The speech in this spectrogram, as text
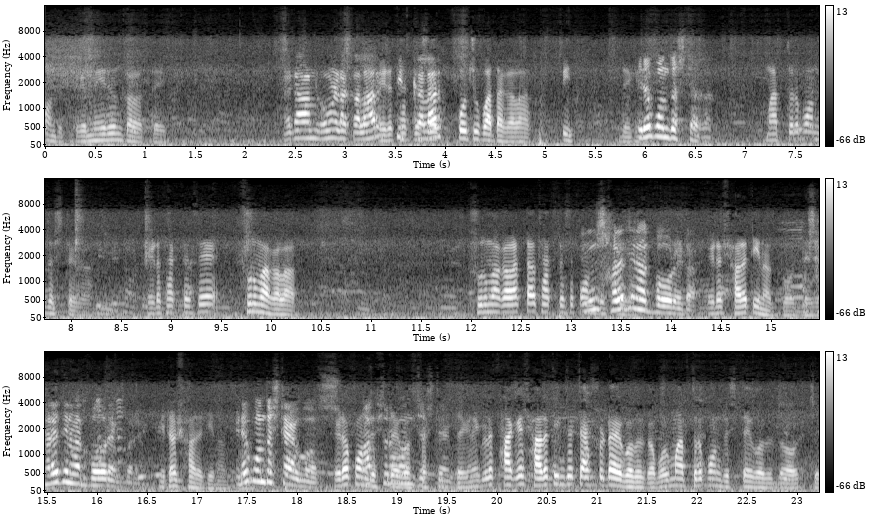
পঞ্চাশ টাকা মেরুন কালার টাই এটা আনকমন কালার পিট কালার কচু পাতা কালার পঞ্চাশ টাকা। মাত্র পঞ্চাশ টাকা। এটা থাকতেছে সুরমা কালার। সুরমা থাকতেছে কিন্তু সাড়ে তিন টাকা। হাত বহর এটা। এটা সাড়ে তিন হাত বড় সাড়ে তিন হাত বহর একবারে। এটাও সাড়ে তিন হাত এটা পঞ্চাশ টাকা গজ। এটা পঞ্চাশ টাকা গজ দেখেন এগুলো থাকে সাড়ে তিনশো চারশো টাকা গজের কাপড় মাত্র পঞ্চাশ টাকা দেওয়া হচ্ছে।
